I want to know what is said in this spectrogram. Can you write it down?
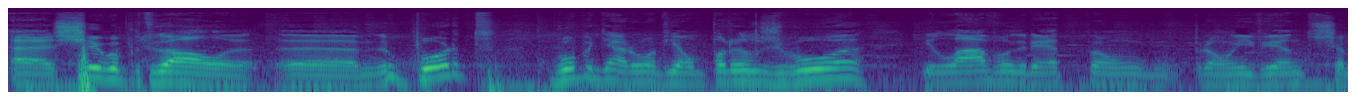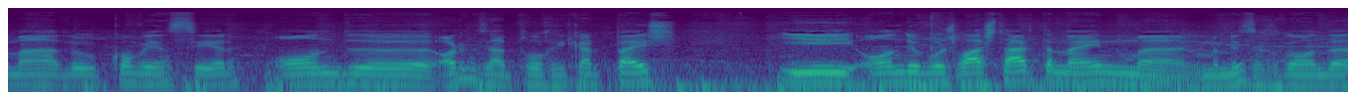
Uh, chego a Portugal uh, no Porto, vou apanhar um avião para Lisboa e lá vou direto para um, para um evento chamado Convencer, onde, organizado pelo Ricardo Peixe, e onde eu vou lá estar também numa, numa mesa redonda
